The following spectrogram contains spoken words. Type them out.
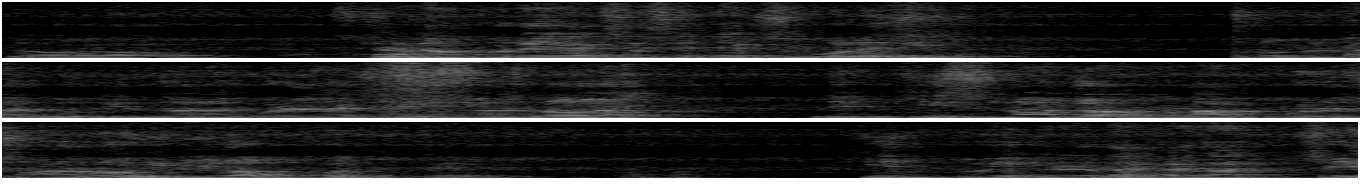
তো কেন পড়ে গেছে সেটা একটু বলে দিই। অষ্টমীটা দুদিন ধরে পড়ে গেছে এই জন্যই যে কৃষ্ণ জন্মলাভ করেছিল রোহিণী নক্ষত্রে। কিন্তু এখানে দেখা যাচ্ছে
